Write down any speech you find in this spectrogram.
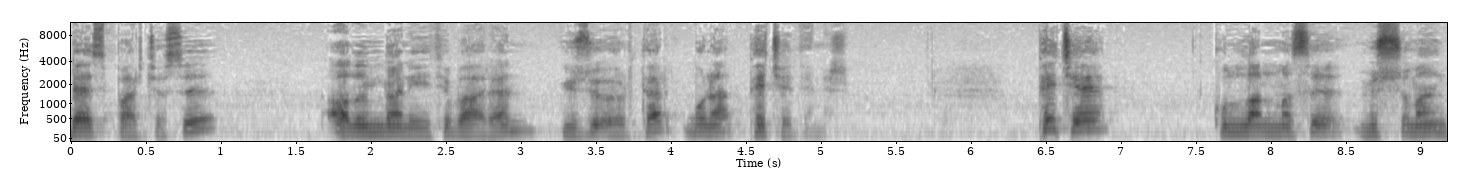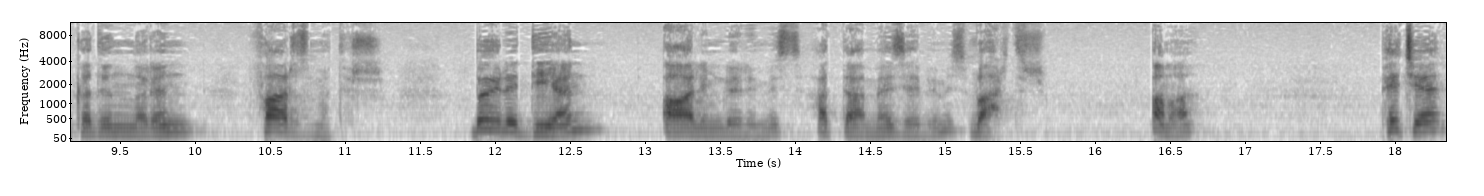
bez parçası alından itibaren yüzü örter. Buna peçe denir. Peçe kullanması Müslüman kadınların farz mıdır? Böyle diyen alimlerimiz hatta mezhebimiz vardır. Ama peçe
